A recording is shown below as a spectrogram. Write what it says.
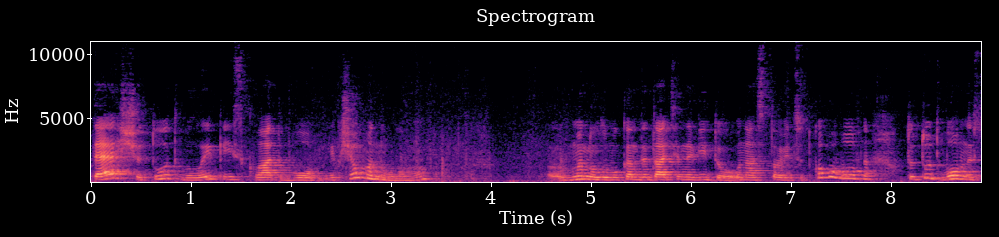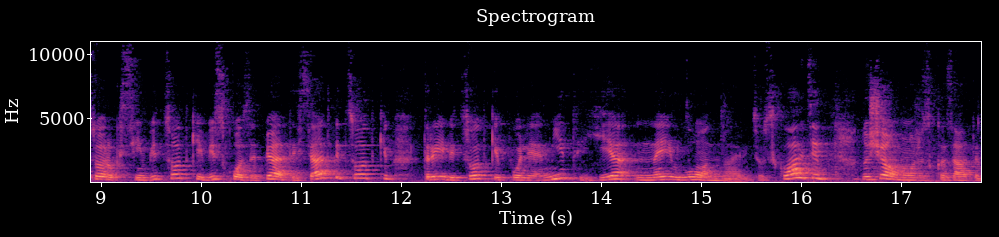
Те, що тут великий склад вовни. Якщо в минулому, в минулому кандидаті на відео у нас 100% вовна, то тут вовни 47%, віскози 50%, 3% поліамід, є нейлон навіть у складі. Ну що я вам можу сказати?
